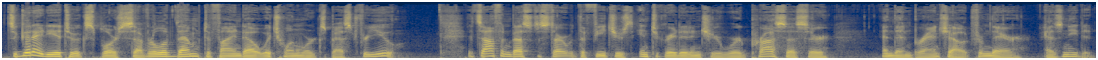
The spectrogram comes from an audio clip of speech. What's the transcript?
It's a good idea to explore several of them to find out which one works best for you. It's often best to start with the features integrated into your word processor and then branch out from there as needed.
